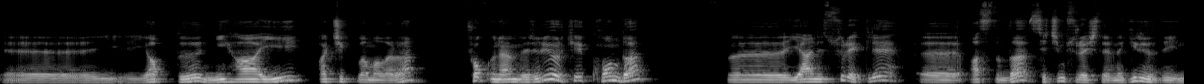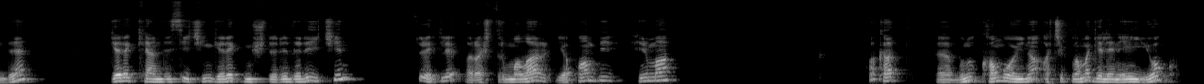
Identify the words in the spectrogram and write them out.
e, yaptığı nihai açıklamalara çok önem veriliyor ki Konda e, yani sürekli e, aslında seçim süreçlerine girildiğinde gerek kendisi için gerek müşterileri için sürekli araştırmalar yapan bir firma. Fakat e, bunu kamuoyuna açıklama geleneği yok.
